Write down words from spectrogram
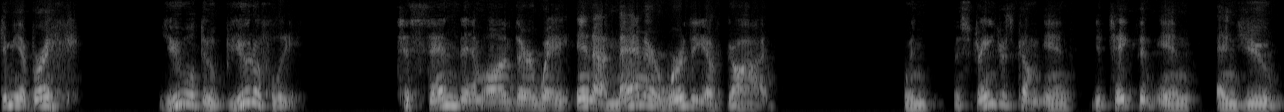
give me a break. You will do beautifully to send them on their way in a manner worthy of God. When the strangers come in, you take them in and you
